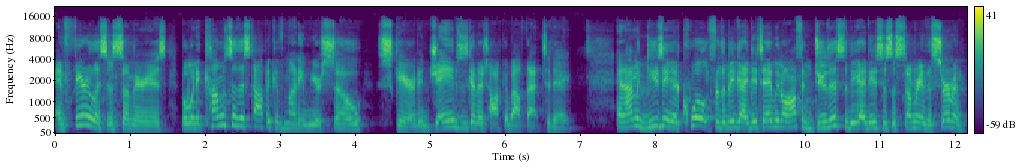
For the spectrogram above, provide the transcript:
and fearless in some areas, but when it comes to this topic of money, we are so scared. And James is going to talk about that today. And I'm using a quote for the big idea today. We don't often do this. The big idea is just a summary of the sermon,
